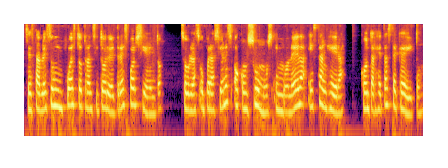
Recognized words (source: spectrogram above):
Se establece un impuesto transitorio de 3% sobre las operaciones o consumos en moneda extranjera con tarjetas de crédito,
